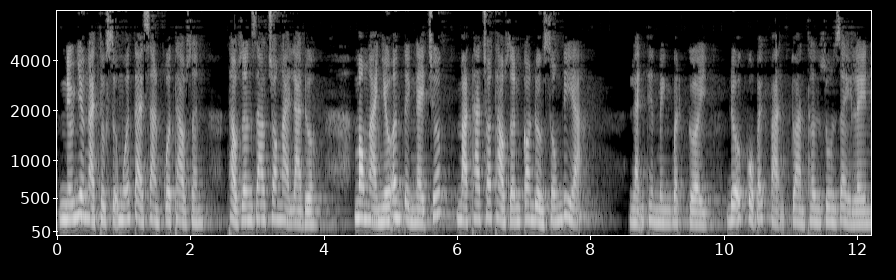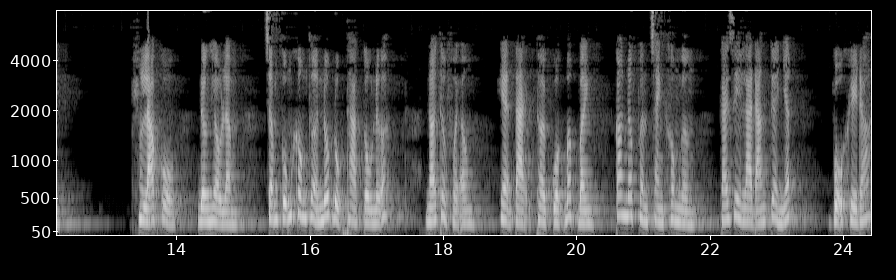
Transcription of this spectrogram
nếu như ngài thực sự muốn tài sản của Thảo Dân, Thảo Dân giao cho ngài là được. Mong ngài nhớ ân tình ngày trước mà tha cho Thảo Dân con đường sống đi ạ. Lãnh thiên minh bật cười, đỡ cổ Bách Vạn toàn thân run rẩy lên. Lão cổ, đừng hiểu lầm, chậm cũng không thừa nước đục thả câu nữa. Nói thật với ông, hiện tại thời cuộc bấp bênh, các nước phân tranh không ngừng, cái gì là đáng tiền nhất? Vũ khí đó,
